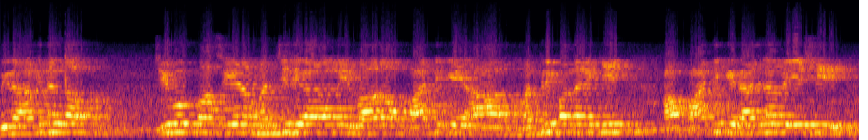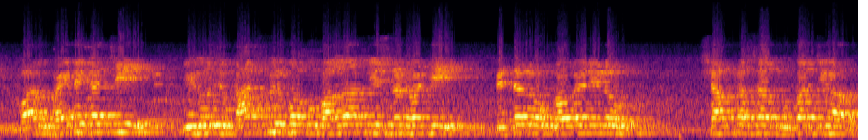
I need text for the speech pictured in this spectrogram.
మీరు ఆ విధంగా జీవో పాస్ చేయడం మంచిది కాదని వారు ఆ పార్టీకి ఆ మంత్రి పదవికి ఆ పార్టీకి రాజీనామా చేసి వారు బయటకు వచ్చి ఈరోజు కాశ్మీర్ కొరకు బలదానం చేసినటువంటి పెద్దలు గౌరవనీయులు శ్యామ్ ప్రసాద్ ముఖర్జీ గారు.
